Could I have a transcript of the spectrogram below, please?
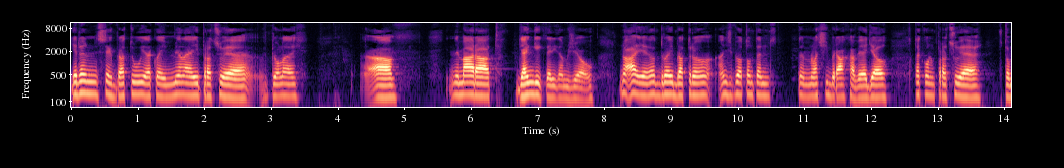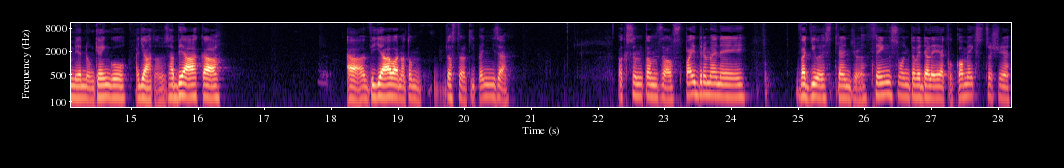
jeden z těch bratrů je takový milej, pracuje v dolech a nemá rád gangy, který tam žijou. No a je druhý bratr, aniž by o tom ten, ten mladší brácha věděl, tak on pracuje v tom jednom gangu a dělá tam zabijáka a vydělává na tom dost velký peníze. Pak jsem tam vzal Spidermany, dva díly Stranger Things, oni to vydali jako komiks, což mě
